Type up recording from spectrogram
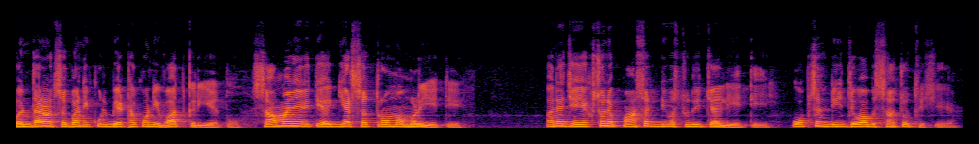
બંધારણ સભાની કુલ બેઠકોની વાત કરીએ તો, સામાન્ય રીતે અગિયાર સત્રોમાં મળી હતી અને જે એકસો ને દિવસ સુધી ચાલી હતી. ઓપ્શન ડી જવાબ સાચો થશે.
